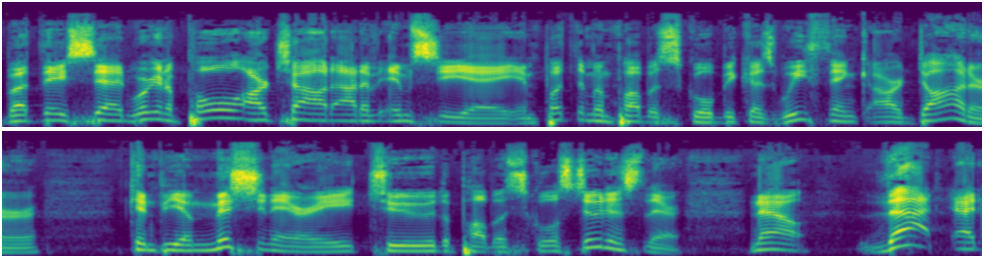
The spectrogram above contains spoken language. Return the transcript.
But they said, We're going to pull our child out of MCA and put them in public school because we think our daughter can be a missionary to the public school students there. Now, that at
